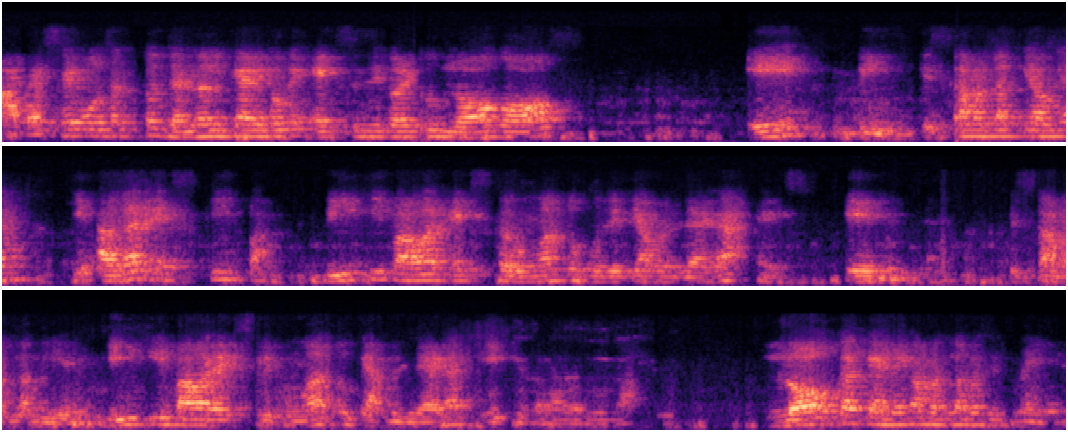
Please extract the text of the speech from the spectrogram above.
आप ऐसे बोल सकते हो जनरल क्या लिखोगे x is equal to log of a b इसका मतलब क्या हो गया? कि अगर x की b की पावर x करूँगा तो मुझे क्या मिल जाएगा? x, a मिल जाएगा। इसका मतलब ये है, b की पावर x लिखूँगा तो क्या मिल जाएगा? a के बराबर होगा। लॉग का कहने का मतलब बस इतना ही है।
